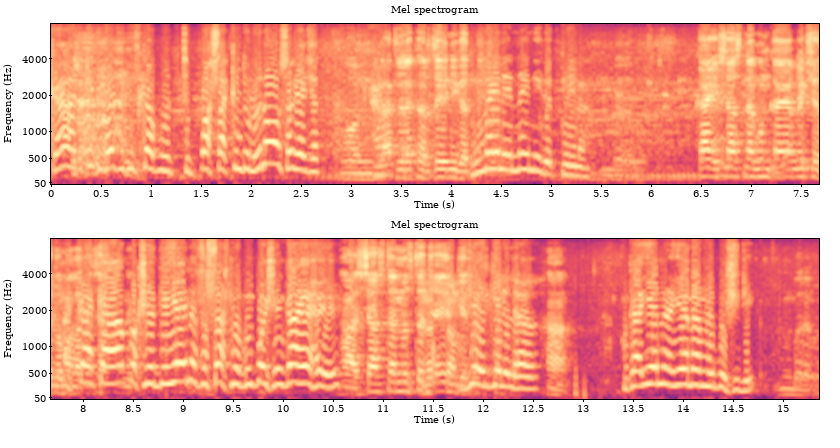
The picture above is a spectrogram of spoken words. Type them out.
काय किती खर्च किती कापूस पाच सहा क्विंटल होईल ना हो सगळ्याच्यात हो, घातलेला खर्चही निघत नाही. नाही नाही निघत नाही ना. बरोबर. काय शासनाकडून काय अपेक्षा आहे तुम्हाला? काय काय शासनाने- ते शासनाकडून पैसे काय आहे? हा शासनाने नुसतं जाहीर केलं केलेलं हा. मग काय येणार येणार नाही पैसे ते. बरोबर.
